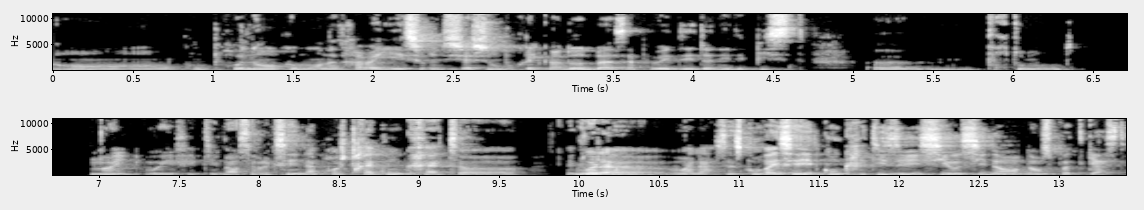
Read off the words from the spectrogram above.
en comprenant comment on a travaillé sur une situation pour quelqu'un d'autre, bah, ça peut aider, donner des pistes euh, pour tout le monde. Oui, oui effectivement, c'est vrai que c'est une approche très concrète. Euh, donc, Voilà. euh, voilà, c'est ce qu'on va essayer de concrétiser ici aussi dans, dans ce podcast.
